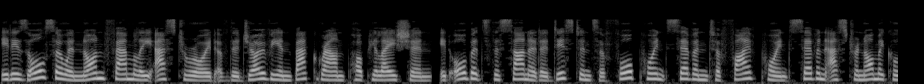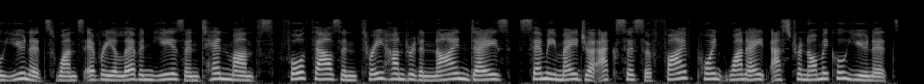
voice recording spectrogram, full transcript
It is also a non-family asteroid of the Jovian background population. It orbits the Sun at a distance of 4.7 to 5.7 astronomical units once every 11 years and 10 months, 4309 days, semi-major axis of 5.18 astronomical units.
